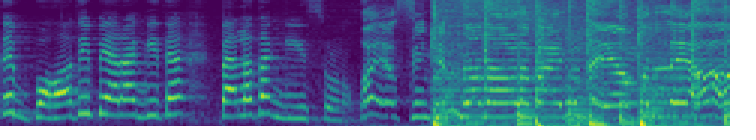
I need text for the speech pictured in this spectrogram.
ਤੇ ਬਹੁਤ ਹੀ ਪਿਆਰਾ ਗੀਤ ਹੈ। ਪਹਿਲਾਂ ਤਾਂ ਗੀਤ ਸੁਣੋ। ਓਏ ਅਸੀਂ ਜਿੰਨਾਂ ਨਾਲ ਬੈਠਦੇ ਆਂ। ਬੱਲਿਆ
